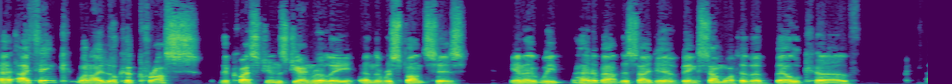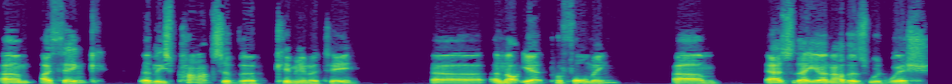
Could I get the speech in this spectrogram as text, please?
I think when I look across the questions generally and the responses, you know, we heard about this idea of being somewhat of a bell curve. Um, I think at least parts of the community uh, are not yet performing um, as they and others would wish.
